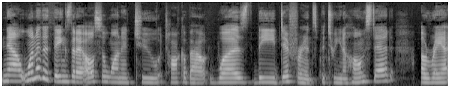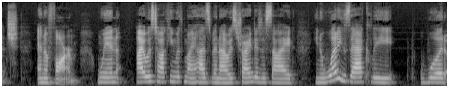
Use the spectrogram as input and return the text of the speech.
Now, one of the things that I also wanted to talk about was the difference between a homestead, a ranch, and a farm. When I was talking with my husband, I was trying to decide, you know, what exactly would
